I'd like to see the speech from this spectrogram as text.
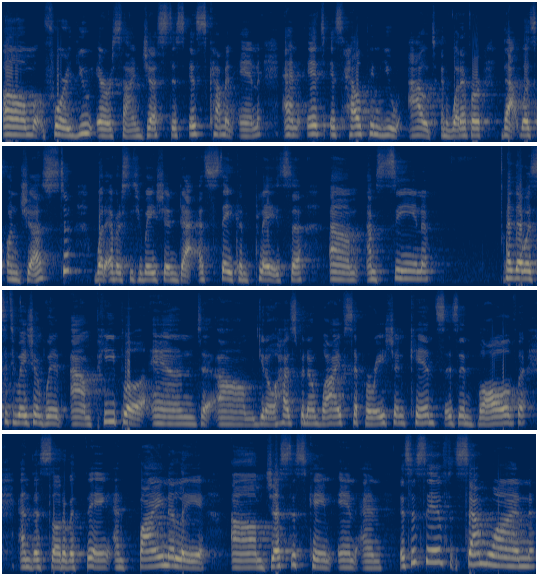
Um, for you, air sign, justice is coming in and it is helping you out. And whatever that was unjust, whatever situation that has taken place, um, I'm seeing and there was a situation with um, people and um, you know husband and wife separation kids is involved and this sort of a thing and finally um, justice came in, and it's as if someone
